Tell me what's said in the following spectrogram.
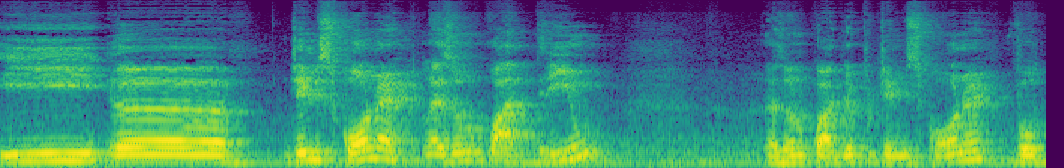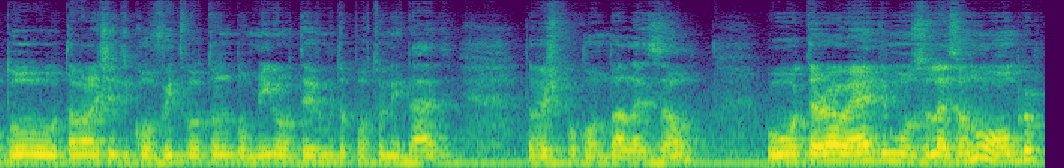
E uh, James Conner lesão no quadril. Lesão no quadril pro James Conner. Voltou, estava na de Covid, voltou no domingo, não teve muita oportunidade, talvez por conta da lesão. O Terrell Edmonds, lesão no ombro.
